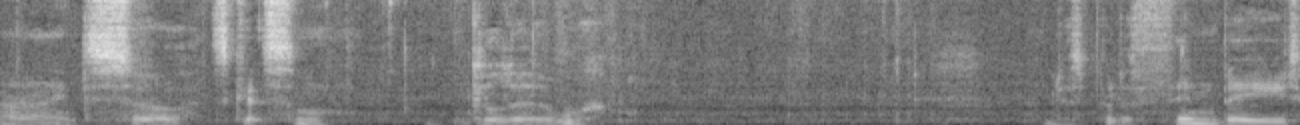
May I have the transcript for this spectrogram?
Alright, so let's get some glue and just put a thin bead.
